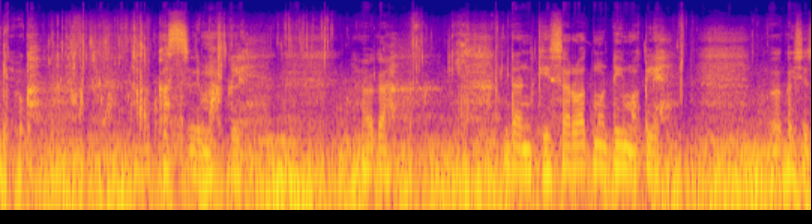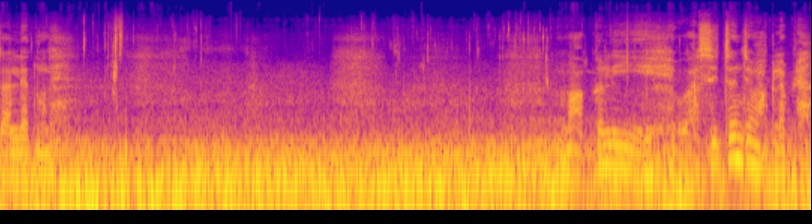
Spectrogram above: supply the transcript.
हे बघा असली माकले बघा दणकी सर्वात मोठी माकले. बघा कशी चालली आतमध्ये. माकली बघा सिजनच्या माकल्या आपल्या.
